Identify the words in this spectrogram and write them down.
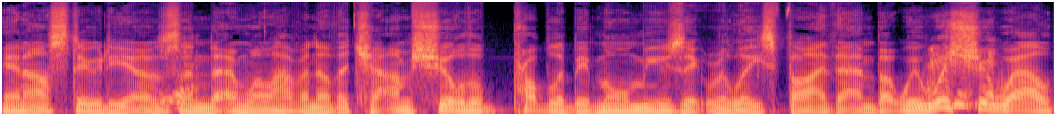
in our studios, yeah. and, and we'll have another chat. I'm sure there'll probably be more music released by then. But we wish you well.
